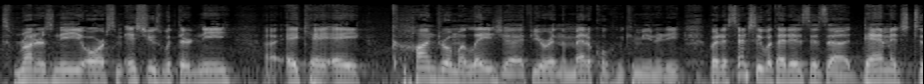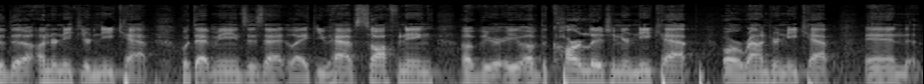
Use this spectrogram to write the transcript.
some runner's knee or some issues with their knee, uh, aka chondromalacia if you're in the medical community. But essentially, what that is is a damage to the underneath your kneecap. What that means is that like you have softening of your of the cartilage in your kneecap or around your kneecap and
